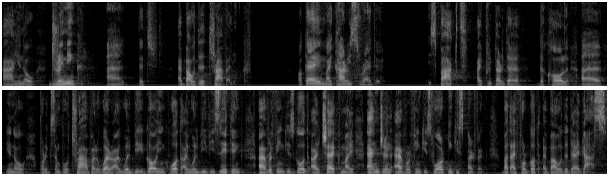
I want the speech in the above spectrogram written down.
uh, you know, dreaming uh, that about the traveling. Okay, my car is ready. It's packed. I prepared the the whole, uh, you know, for example, travel, where I will be going, what I will be visiting. Everything is good. I check my engine, everything is working, is perfect. But I forgot about the gas.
